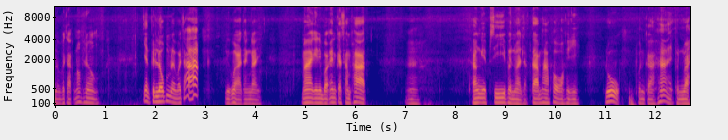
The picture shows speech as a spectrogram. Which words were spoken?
หรือว่าจักเนาะพี่น้องยันเป็นลมเลยว่าจักหรือว่าจังใดมากันนี่บอกแอนกับสัมภาษณ์อ่า ทั้งเอฟซีเพิ่นว่าจากตามหาพ่อให้ลูกเพิ่นก็ให้เพิ่นว่า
